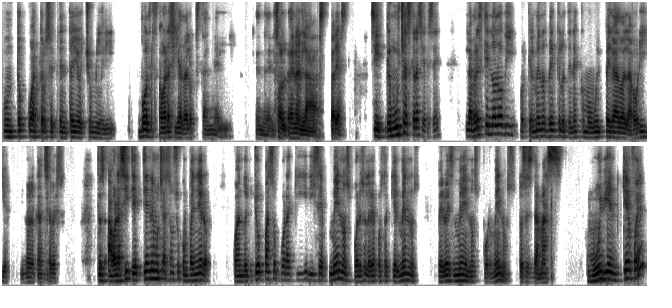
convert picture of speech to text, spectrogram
Punto 478 milivolts. Ahora sí ya da lo que está en el, en el sol, en, las tareas. Sí, que muchas gracias, ¿eh? La verdad es que no lo vi porque al menos ven que lo tenía como muy pegado a la orilla y no lo alcancé a ver. Entonces, ahora sí, tie- tiene mucha razón su compañero. Cuando yo paso por aquí, dice menos, por eso le había puesto aquí el menos, pero es menos por menos, entonces da más. Muy bien. ¿Quién fue?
